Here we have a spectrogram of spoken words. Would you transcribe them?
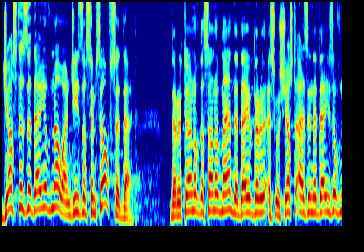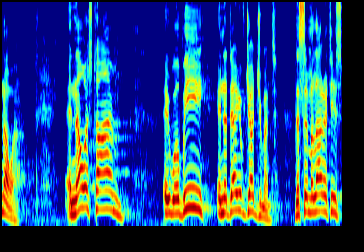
Just as the day of Noah, and Jesus himself said that. The return of the Son of Man, the day of the it was just as in the days of Noah. In Noah's time, it will be in the day of judgment. The similarities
